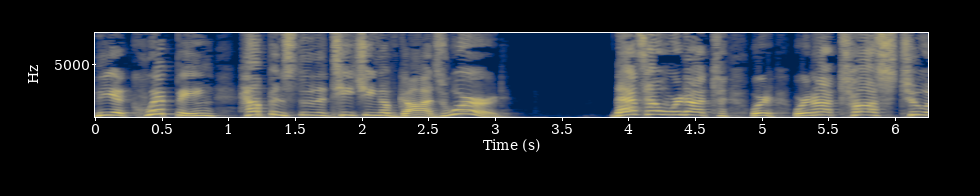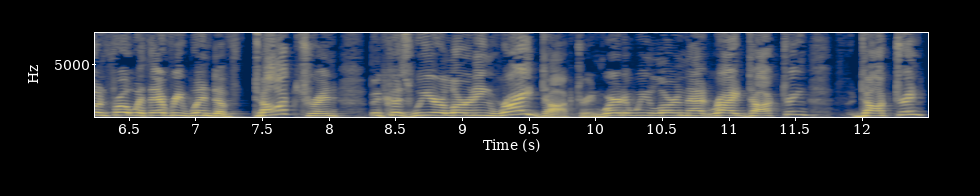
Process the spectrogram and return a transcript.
the equipping happens through the teaching of God's word. That's how we're not, we're, we're not tossed to and fro with every wind of doctrine because we are learning right doctrine. Where do we learn that right doctrine? Doctrine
